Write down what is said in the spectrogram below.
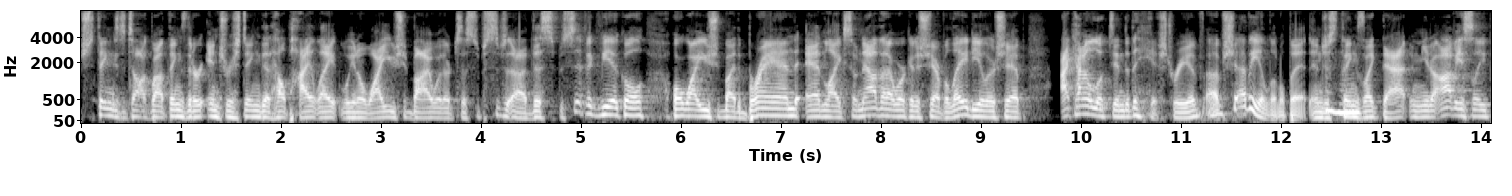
things to talk about, things that are interesting that help highlight, you know, why you should buy whether it's a, uh, this specific vehicle or why you should buy the brand. And like, so now that I work at a Chevrolet dealership, I kind of looked into the history of, of Chevy a little bit and just things like that. And you know, obviously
